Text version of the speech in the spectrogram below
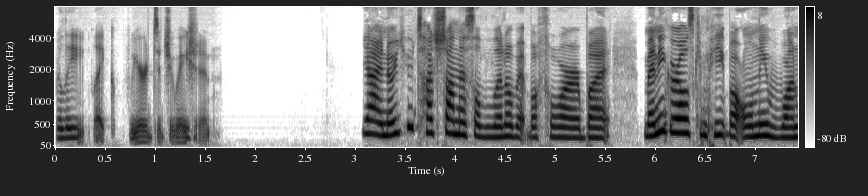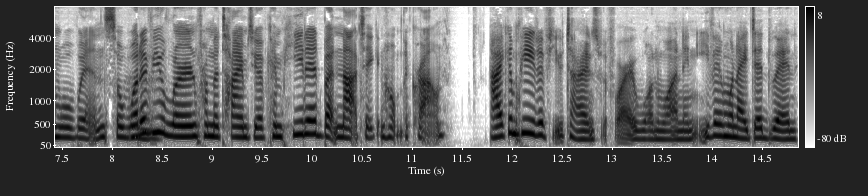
really like weird situation. Yeah, I know you touched on this a little bit before, but many girls compete, but only one will win. So, what mm. have you learned from the times you have competed but not taken home the crown? I competed a few times before I won one, and even when I did win,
